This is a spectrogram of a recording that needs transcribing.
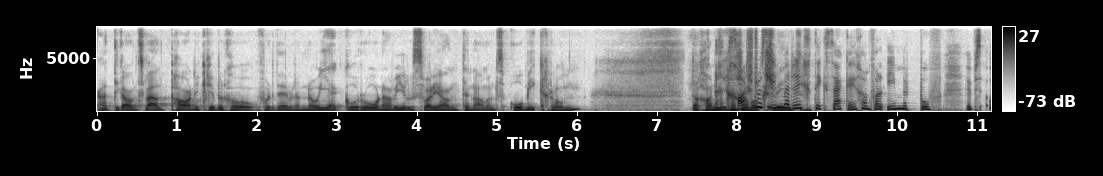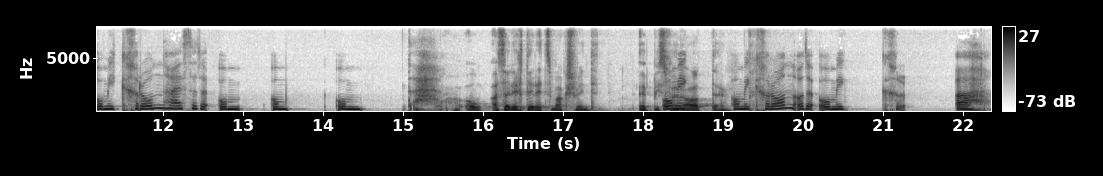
hat die ganze Welt Panik bekommen vor dieser neuen Coronavirus-Variante namens Omikron. Da kann ich ja schon Kannst mal du es immer richtig sagen? Ich habe im Fall immer Puff, ob es Omikron heisst oder um, um, um, Oh, also soll ich dir jetzt mal geschwind etwas Omi- verraten? Omikron oder Omikron. Ah,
